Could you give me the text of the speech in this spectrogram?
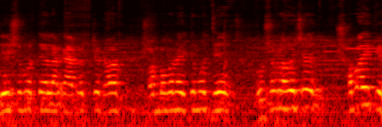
যে সমস্ত এলাকা অ্যাফেক্টেড হওয়ার সম্ভাবনা ইতিমধ্যে ঘোষণা হয়েছে। সবাইকে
